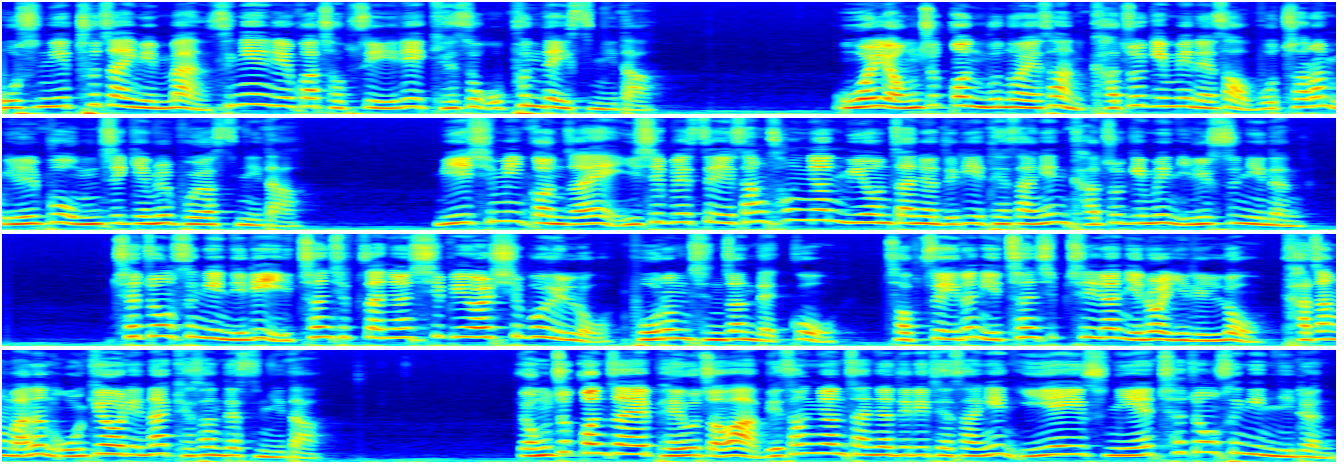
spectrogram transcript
5순위 투자이민만 승인일과 접수일이 계속 오픈돼 있습니다. 5월 영주권 문호에선 가족이민에서 모처럼 일부 움직임을 보였습니다. 미 시민권자의 21세 이상 성년 미혼 자녀들이 대상인 가족이민 1순위는 최종 승인일이 2014년 12월 15일로 보름 진전됐고 접수일은 2017년 1월 1일로 가장 많은 5개월이나 개선됐습니다. 영주권자의 배우자와 미성년 자녀들이 대상인 EA 순위의 최종 승인일은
